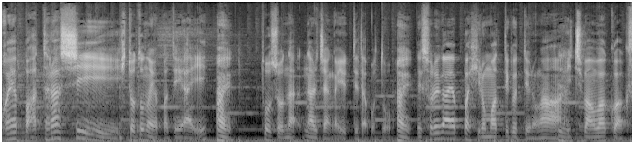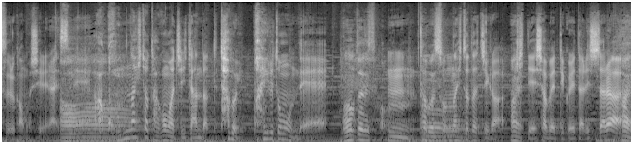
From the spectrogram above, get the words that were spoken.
他やっぱ新しい人とのやっぱ出会い、はい、当初ななるちゃんが言ってたこと、はい、でそれがやっぱ広まっていくっていうのが一番ワクワクするかもしれないですね、うん、あこんな人多古町いたんだって多分いっぱいいると思うんで。本当ですか、うん、多分そんな人たちが来て喋ってくれたりしたら、はい、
